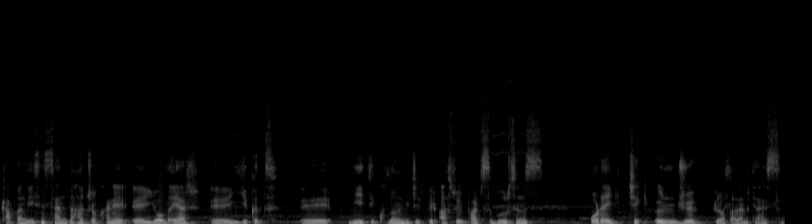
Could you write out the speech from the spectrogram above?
kaptan değilsin. Sen daha çok hani e, yolda eğer e, yakıt e, niyeti kullanabilecek bir asteroid parçası bulursanız oraya gidecek öncü pilotlardan bir tanesisin.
